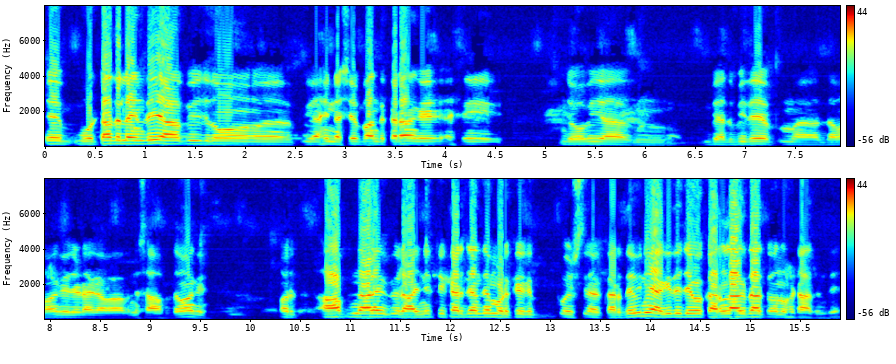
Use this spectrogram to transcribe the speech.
ਇਹ ਵੋਟਾਂ ਤੇ ਲੈਂਦੇ ਆ ਵੀ ਜਦੋਂ ਵੀ ਅਸੀਂ ਨਸ਼ੇ ਬੰਦ ਕਰਾਂਗੇ, ਅਸੀਂ ਜੋ ਵੀ ਆ ਬੇਅਦਬੀ ਦੇ ਦਵਾਂਗੇ ਜਿਹੜਾ ਹੈਗਾ ਵਾ, ਇਨਸਾਫ ਦਵਾਂਗੇ। ਔਰ ਆਪ ਨਾਲੇ ਰਾਜਨੀਤੀ ਕਰ ਜਾਂਦੇ, ਮੁੜ ਕੇ ਕੁਛ ਕਰਦੇ ਵੀ ਨਹੀਂ ਹੈਗੀ ਤੇ ਜੇ ਕੋਈ ਕਰਨ ਲੱਗਦਾ ਤਾਂ ਉਹਨੂੰ ਹਟਾ ਦਿੰਦੇ।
